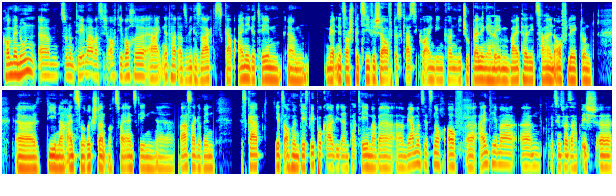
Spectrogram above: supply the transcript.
Kommen wir nun ähm, zu einem Thema, was sich auch die Woche ereignet hat. Also wie gesagt, es gab einige Themen. Ähm, wir hätten jetzt auch spezifischer auf das Klassiko eingehen können, wie Jude Bellingham ja. eben weiter die Zahlen auflegt und äh, die nach 1-0 Rückstand noch 2-1 gegen äh, Barca gewinnen. Es gab jetzt auch mit dem DFB-Pokal wieder ein paar Themen, aber äh, wir haben uns jetzt noch auf äh, ein Thema, ähm, beziehungsweise habe ich äh,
